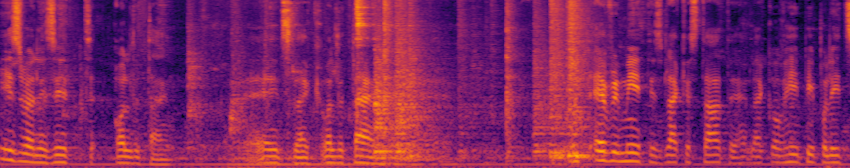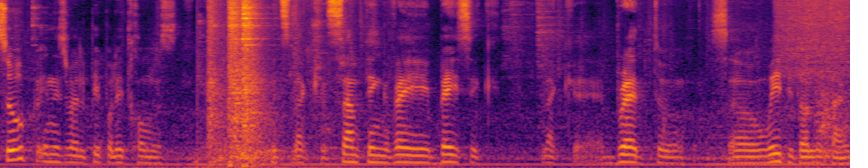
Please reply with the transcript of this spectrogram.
Israel is it all the time. Uh, It's like all the time. Uh, with every meat is like a starter. Like over here, people eat soup. In Israel, people eat hummus. It's like something very basic, like uh, bread too. So we eat it all the time.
